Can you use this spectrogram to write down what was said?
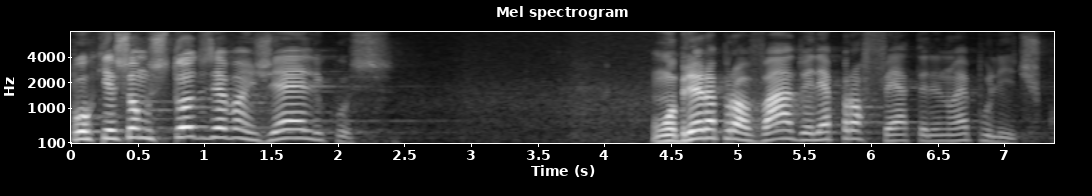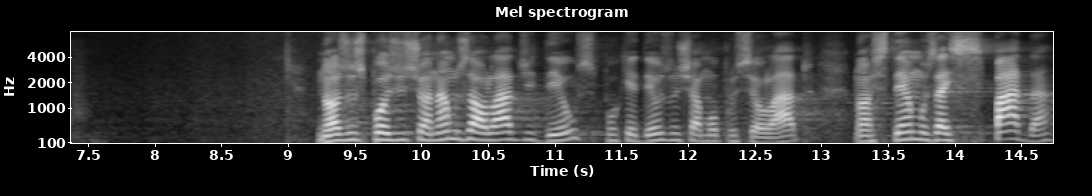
porque somos todos evangélicos. Um obreiro aprovado, ele é profeta, ele não é político. Nós nos posicionamos ao lado de Deus, porque Deus nos chamou para o seu lado. Nós temos a espada,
